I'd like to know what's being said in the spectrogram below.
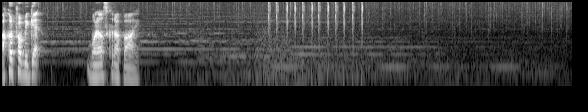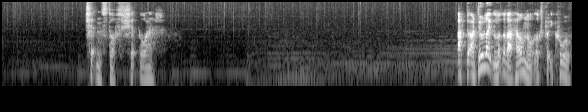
I could probably get... What else could I buy? Chitin stuff, shit though, innit? I do, I do like the look of that helm though, it looks pretty cool.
